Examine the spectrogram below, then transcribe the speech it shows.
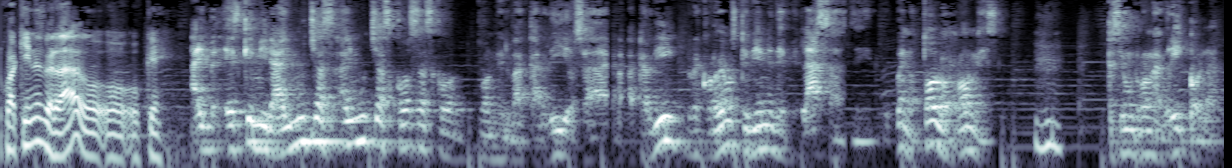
Joaquín, ¿es verdad o, o- o qué? Hay- es que mira, hay muchas, hay muchas cosas con, con el Bacardí. O sea, el Bacardí, recordemos que viene de melazas, de, bueno, todos los rones. Que sea un ron agrícola,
